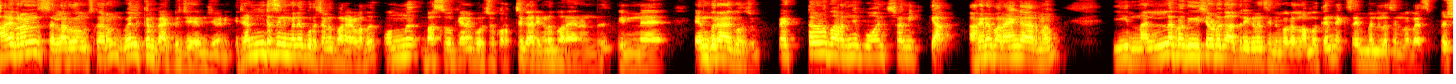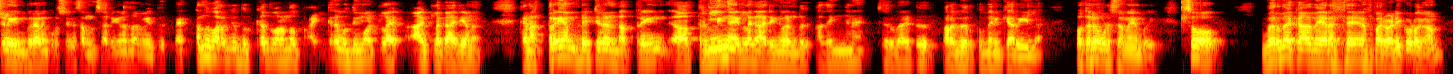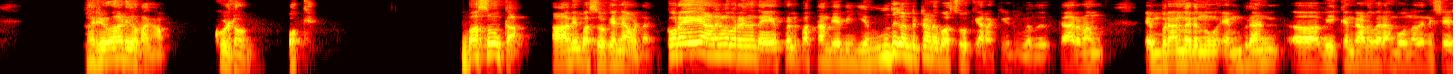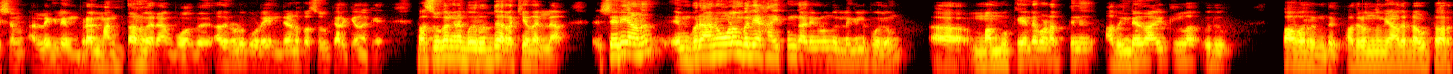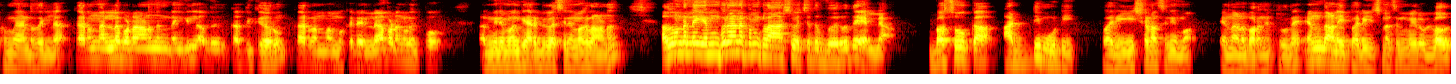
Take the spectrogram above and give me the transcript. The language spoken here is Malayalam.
ഹായ് ഫ്രണ്ട്സ് എല്ലാവർക്കും നമസ്കാരം. Welcome back to J M journey രണ്ട് സിനിമയെ കുറിച്ചാണ് പറയാനുള്ളത്. ഒന്ന് ബസൂക്കിനെ കുറിച്ച് കുറച്ച് കാര്യങ്ങൾ പറയാനുണ്ട്. പിന്നെ എമ്പുരാനെ കുറിച്ചും. പെട്ടെന്ന് പറഞ്ഞു പോകാൻ ശ്രമിക്കാം. അങ്ങനെ പറയാൻ കാരണം ഈ നല്ല പ്രതീക്ഷയോടെ കാത്തിരിക്കുന്ന സിനിമകൾ നമുക്ക് തന്നെ എക്സൈറ്റ്മെന്റുള്ള സിനിമകൾ എസ്പെഷ്യലി എമ്പുരാനെ കുറിച്ചൊക്കെ സംസാരിക്കുന്ന സമയത്ത് പെട്ടെന്ന് പറഞ്ഞ് ദുഃഖം എന്ന് പറയുന്നത് ഭയങ്കര ബുദ്ധിമുട്ടുള്ള ആയിട്ടുള്ള കാര്യമാണ്. കാരണം അത്രയും അപ്ഡേറ്റഡ് ഉണ്ട് അത്രയും ത്രില്ലിംഗ് ആയിട്ടുള്ള കാര്യങ്ങളുണ്ട്. അതെങ്ങനെ ചെറുതായിട്ട് പറഞ്ഞു തീർക്കുമെന്ന് എനിക്കറിയില്ല. ഒത്തിരി കുറച്ച് സമയം പോയി. സോ വെറുതെ നേരത്തെ പരിപാടിക്ക് തുടങ്ങാം പരിപാടി തുടങ്ങാം. Cool down okay Bazooka. ആദ്യം ബസൂക്ക തന്നെ ആവട്ടെ. കുറെ ആളുകൾ പറയുന്നത് ഏപ്രിൽ പത്താം തീയതി എന്ത് കണ്ടിട്ടാണ് ബസൂക്ക ഇറക്കിയിട്ടുള്ളത്? കാരണം എംബ്രാൻ വരുന്നു. എംബ്രാൻ വീക്കെൻഡ് ആണ് വരാൻ പോകുന്നതിന് ശേഷം അല്ലെങ്കിൽ എംബ്രാൻ മന്ത് ആണ് വരാൻ പോകുന്നത്. അതിനോട് കൂടെ എന്തിനാണ് ബസൂക്ക ഇറക്കിയതെന്നൊക്കെ. ബസൂക്ക അങ്ങനെ വെറുതെ ഇറക്കിയതല്ല. ശരിയാണ് എംബ്രാനോളം വലിയ ഹൈപ്പും കാര്യങ്ങളൊന്നും ഇല്ലെങ്കിൽ പോലും മമ്മൂക്കേന്റെ പടത്തിന് അതിന്റെതായിട്ടുള്ള ഒരു പവർ ഉണ്ട്. അതിലൊന്നും യാതൊരു ഡൗട്ടും ആർക്കും വേണ്ടതില്ല. കാരണം നല്ല പടമാണെന്നുണ്ടെങ്കിൽ അത് കത്തിക്കേറും. കാരണം നമുക്ക് എല്ലാ പടങ്ങളും ഇപ്പോൾ മിനിമം ഗ്യാരണ്ടിയുള്ള സിനിമകളാണ്. അതുകൊണ്ട് തന്നെ എംപുരാനൊപ്പം ക്ലാഷ് വെച്ചത് വെറുതെ അല്ല. ബസൂക്ക അടിമുടി പരീക്ഷണ സിനിമ എന്നാണ് പറഞ്ഞിട്ടുള്ളത്. എന്താണ് ഈ പരീക്ഷണ സിനിമയിൽ ഉള്ളത്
